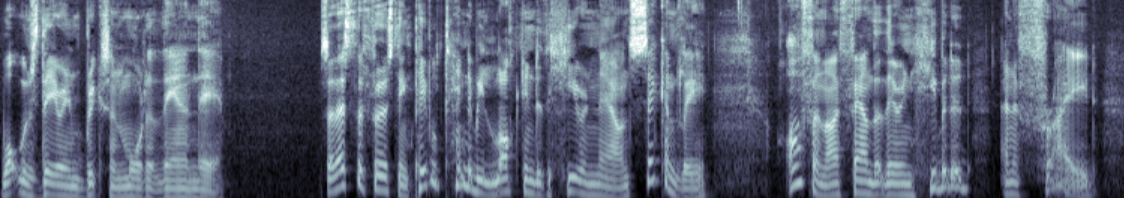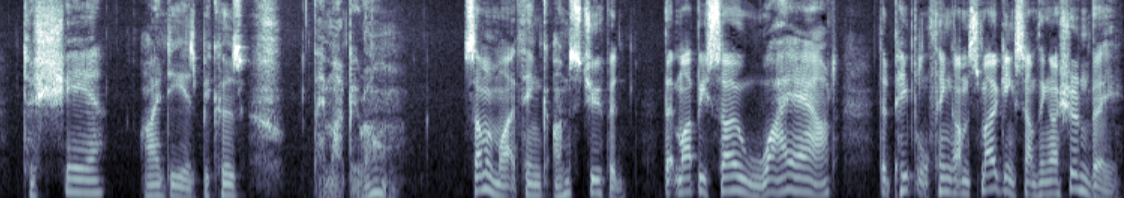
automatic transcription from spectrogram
what was there in bricks and mortar then and there. So that's the first thing. People tend to be locked into the here and now. And secondly, often I found that they're inhibited and afraid to share ideas because they might be wrong. Someone might think I'm stupid. That might be so way out that people think I'm smoking something I shouldn't be.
